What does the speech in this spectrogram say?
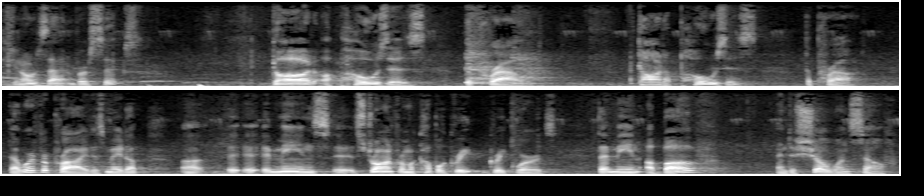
Did you notice that in verse 6? God opposes the proud God opposes the proud. That word for pride is made up, uh, it, it, means, it's drawn from a couple Greek, Greek words that mean above and to show oneself.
